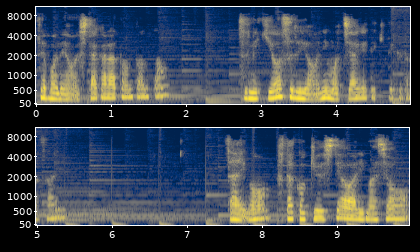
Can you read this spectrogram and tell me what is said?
背骨を下からトントントン、積み木をするように持ち上げてきてください。最後、二呼吸して終わりましょう。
